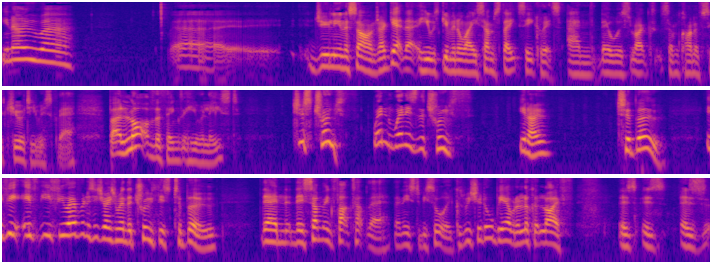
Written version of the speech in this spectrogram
You know, uh, uh, Julian Assange. I get that he was giving away some state secrets and there was like some kind of security risk there, but a lot of the things that he released, just truth. When when is the truth? You know, taboo. If you if if you're ever in a situation where the truth is taboo, then there's something fucked up there that needs to be sorted. Because we should all be able to look at life as as as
